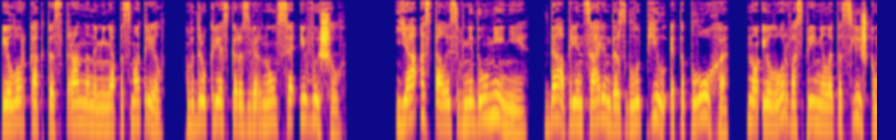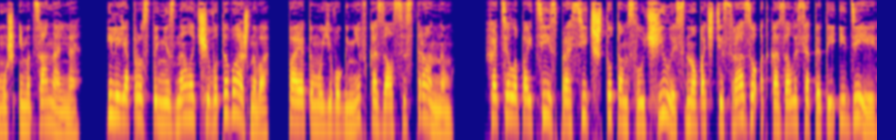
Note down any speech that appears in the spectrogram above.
И Лор как-то странно на меня посмотрел, вдруг резко развернулся и вышел. Я осталась в недоумении. Да, принц Арендер сглупил, это плохо, но Илор воспринял это слишком уж эмоционально. Или я просто не знала чего-то важного, поэтому его гнев казался странным. Хотела пойти и спросить, что там случилось, но почти сразу отказалась от этой идеи.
